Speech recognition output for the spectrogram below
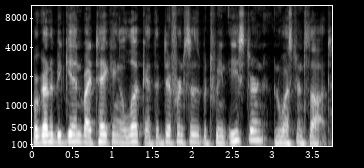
We're going to begin by taking a look at the differences between Eastern and Western thought.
